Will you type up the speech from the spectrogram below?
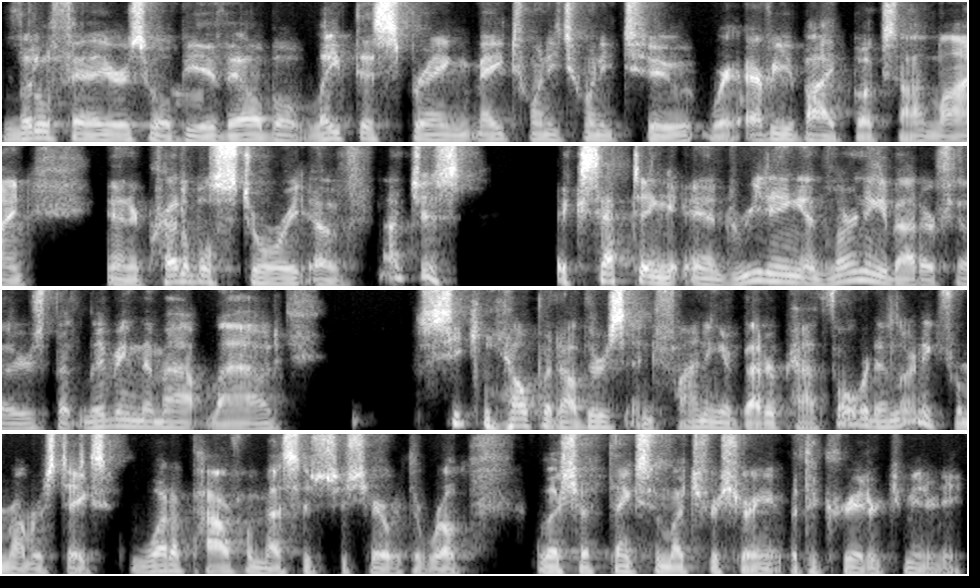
Little Failures, will be available late this spring, May 2022, wherever you buy books online. An incredible story of not just accepting and reading and learning about our failures, but living them out loud, seeking help in others, and finding a better path forward and learning from our mistakes. What a powerful message to share with the world. Alisha, thanks so much for sharing it with the creator community.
